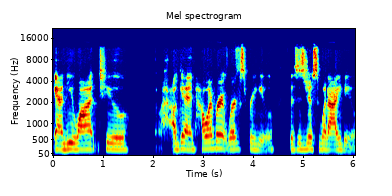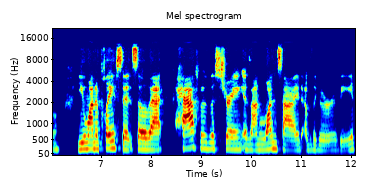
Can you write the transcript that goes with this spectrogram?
and you want to again, however it works for you. This is just what I do. You want to place it so that half of the string is on one side of the guru bead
